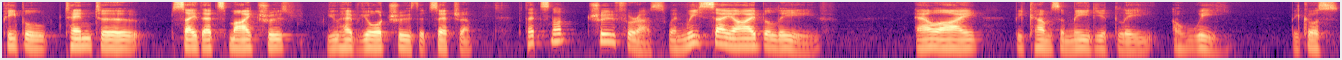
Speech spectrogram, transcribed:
people tend to say that's my truth, you have your truth, etc. But that's not true for us. When we say I believe, our I becomes immediately a we, because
